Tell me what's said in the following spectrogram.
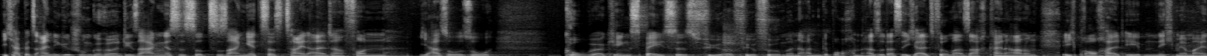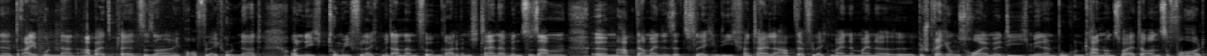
ich habe jetzt einige schon gehört, die sagen, es ist sozusagen jetzt das Zeitalter von, ja, so, so Coworking Spaces für, für Firmen angebrochen. Also, dass ich als Firma sage, keine Ahnung, ich brauche halt eben nicht mehr meine 300 Arbeitsplätze, sondern ich brauche vielleicht 100 und ich tue mich vielleicht mit anderen Firmen, gerade wenn ich kleiner bin, zusammen, ähm, habe da meine Sitzflächen, die ich verteile, habe da vielleicht meine, meine äh, Besprechungsräume, die ich mir dann buchen kann und so weiter und so fort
